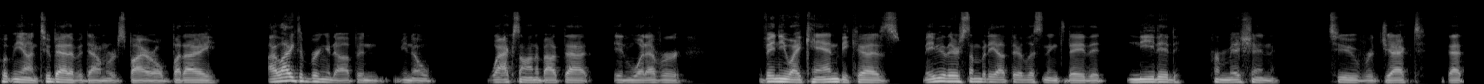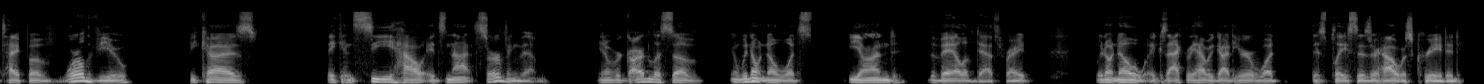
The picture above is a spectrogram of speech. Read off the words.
put me on too bad of a downward spiral, but I I like to bring it up and you know wax on about that in whatever venue I can because maybe there's somebody out there listening today that needed permission to reject that type of worldview because they can see how it's not serving them. You know, regardless of you know, we don't know what's beyond the veil of death, right? We don't know exactly how we got here, what this place is, or how it was created.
